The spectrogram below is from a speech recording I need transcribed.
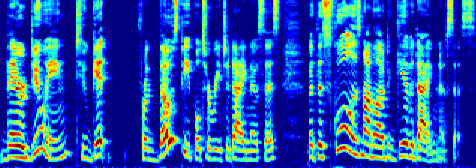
they're doing to get for those people to reach a diagnosis, but the school is not allowed to give a diagnosis.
